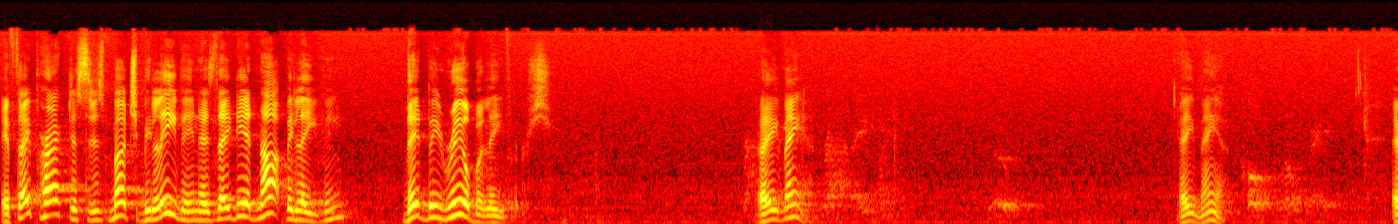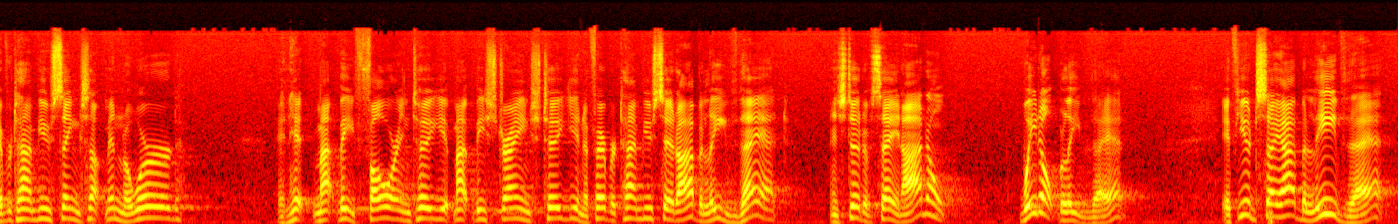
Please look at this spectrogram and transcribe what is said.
If they practiced as much believing as they did not believing, they'd be real believers. Amen. Amen. Every time you sing something in the Word, and it might be foreign to you, it might be strange to you, and if every time you said, I believe that, instead of saying, I don't we don't believe that. If you'd say, I believe that,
